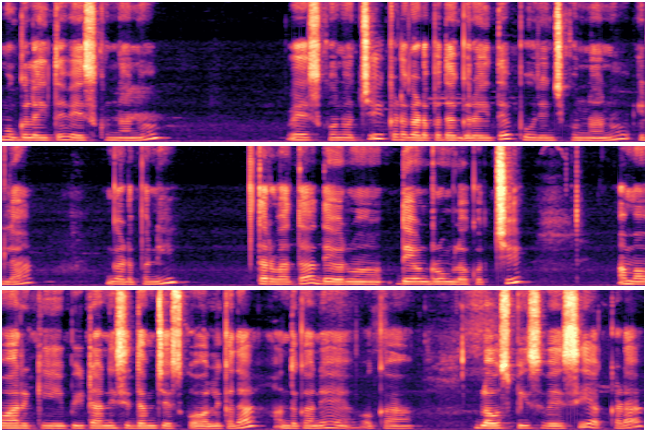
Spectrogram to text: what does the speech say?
ముగ్గులైతే వేసుకున్నాను. వేసుకొని వచ్చి ఇక్కడ గడప దగ్గర అయితే పూజించుకున్నాను. ఇలా గడపని. తర్వాత దేవుడు దేవుని రూమ్లోకి వచ్చి అమ్మవారికి పీఠాన్ని సిద్ధం చేసుకోవాలి కదా. అందుకనే ఒక బ్లౌజ్ పీస్ వేసి అక్కడ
